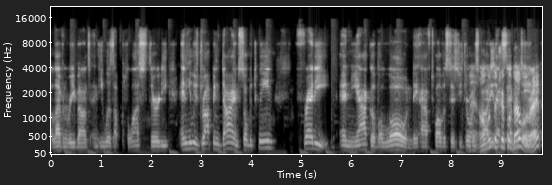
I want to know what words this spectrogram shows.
11 rebounds, and he was a plus 30, and he was dropping dimes. So between Freddie and Jakob alone, they have 12 assists. You throw in Yeah, almost a triple double, right?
